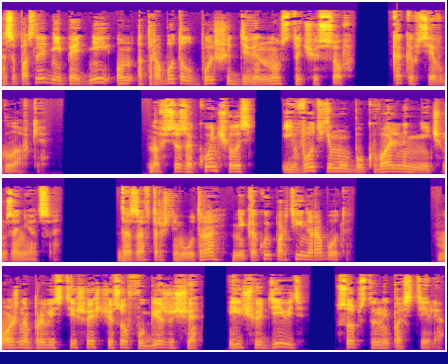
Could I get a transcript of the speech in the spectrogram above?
За последние пять дней он отработал больше 90 часов, как и все в главке. Но все закончилось, и вот ему буквально нечем заняться. До завтрашнего утра никакой партийной работы. Можно провести 6 часов в убежище и еще 9 в собственной постели.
